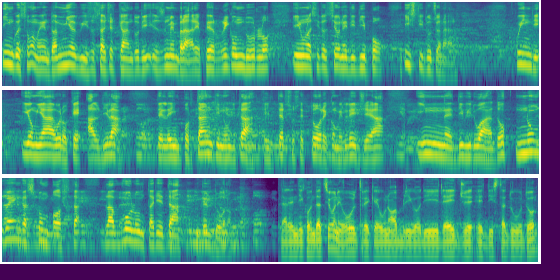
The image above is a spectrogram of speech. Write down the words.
in questo momento, a mio avviso, sta cercando di smembrare per ricondurlo in una situazione di tipo istituzionale. Quindi io mi auguro che al di là delle importanti novità che il terzo settore come legge ha individuato non venga scomposta la volontarietà del dono. La rendicontazione, oltre che un obbligo di legge e di statuto,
